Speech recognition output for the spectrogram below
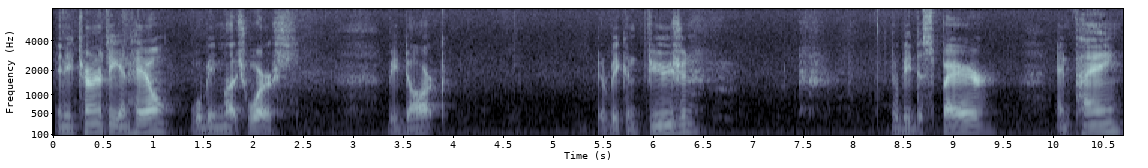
in eternity in hell will be much worse. It'll be dark. It'll be confusion. It'll be despair and pain.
